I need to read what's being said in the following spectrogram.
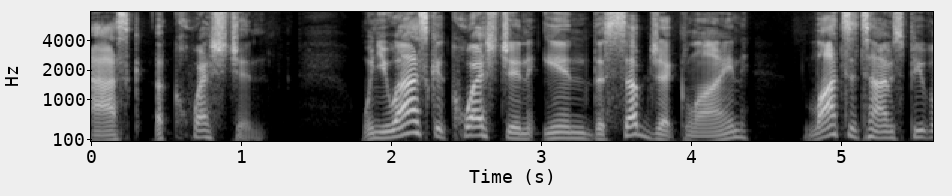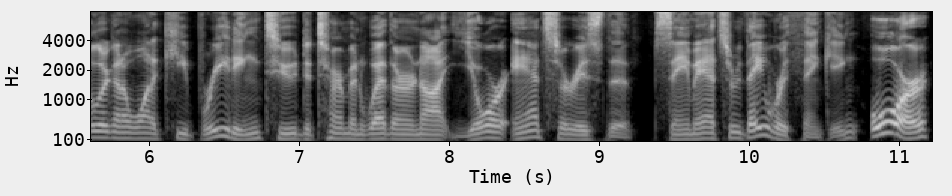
ask a question. When you ask a question in the subject line, lots of times people are going to want to keep reading to determine whether or not your answer is the same answer they were thinking, or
